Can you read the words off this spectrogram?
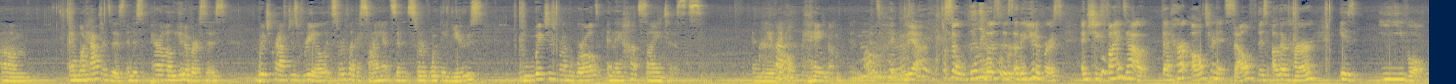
Um, and what happens is, in this parallel universes, witchcraft is real. It's sort of like a science, and it's sort of what they use. Witches run the world, and they hunt scientists, and they like hang them. It's- yeah. So Lily goes to this other universe, and she finds out that her alternate self, this other her, is evil.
